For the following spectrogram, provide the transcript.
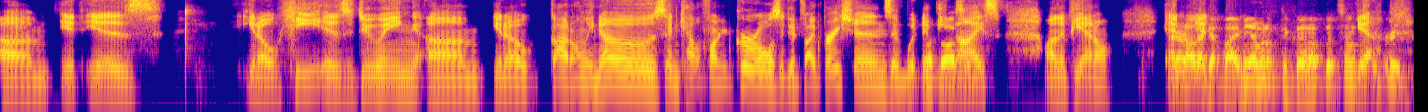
Um, it is. You know, he is doing. Um, you know, God only knows, and California Girls, and Good Vibrations, and wouldn't That's it be awesome. nice on the piano? And, I don't know how that got by me. I'm gonna pick that up. That sounds yeah, like a great.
